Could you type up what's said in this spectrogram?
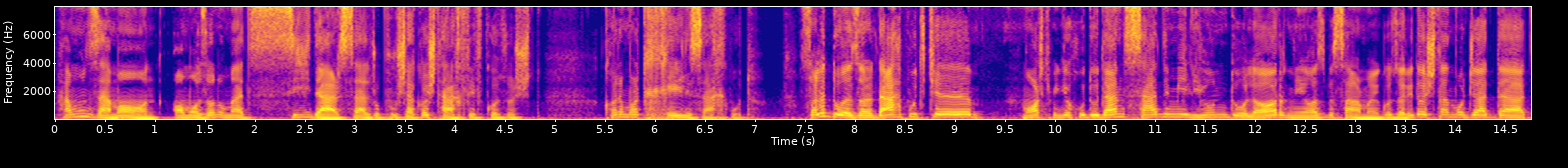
همون زمان آمازون اومد سی درصد رو پوشکاش تخفیف گذاشت. کار مارک خیلی سخت بود. سال 2010 بود که مارک میگه حدودا 100 میلیون دلار نیاز به سرمایه گذاری داشتن مجدد.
